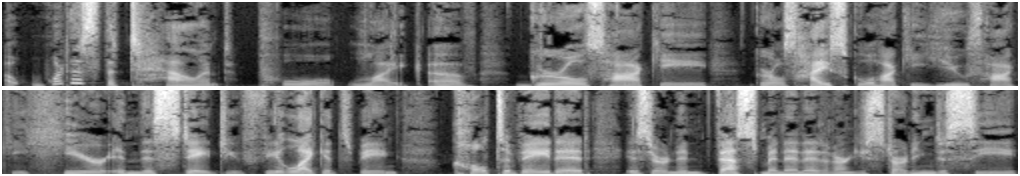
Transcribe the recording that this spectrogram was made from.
uh, what is the talent pool like of girls hockey? girls high school hockey, youth hockey here in this state? Do you feel like it's being cultivated? Is there an investment in it? And are you starting to see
